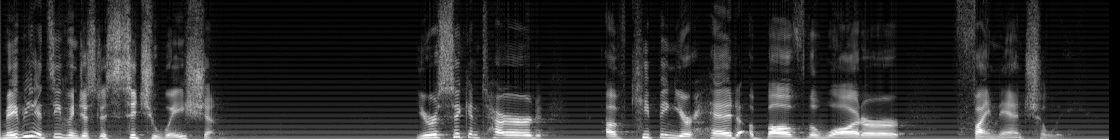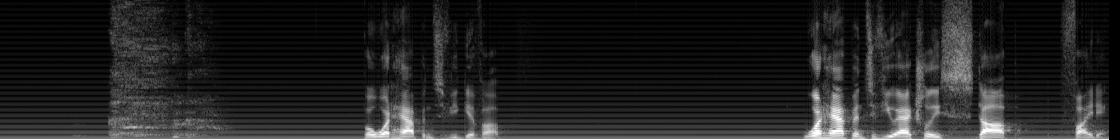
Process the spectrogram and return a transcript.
Maybe it's even just a situation. You're sick and tired of keeping your head above the water financially. But what happens if you give up? What happens if you actually stop fighting?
